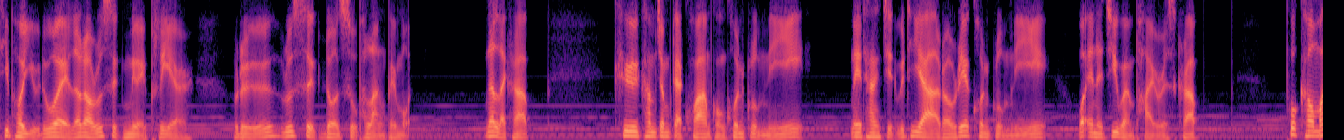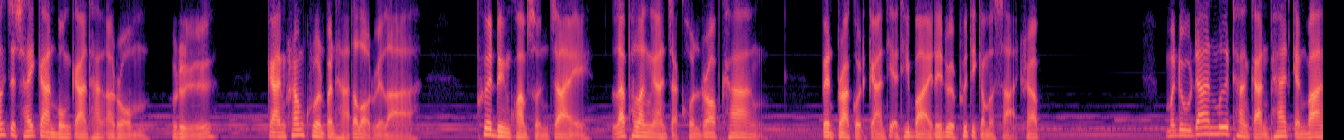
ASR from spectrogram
ที่พออยู่ด้วยแล้วเรารู้สึกเหนื่อยเพลีย หรือรู้สึกโดนสูบพลังไปหมด นั่นแหละครับ คือคำจำกัดความของคนกลุ่มนี้ ในทางจิตวิทยาเราเรียกคนกลุ่มนี้ว่า energy vampires ครับ พวกเขามักจะใช้การบงการทางอารมณ์ หรือการคร่ำครวญปัญหาตลอดเวลา เพื่อดึงความสนใจและพลังงานจากคนรอบข้าง เป็นปรากฏการณ์ที่อธิบายได้ด้วยพฤติกรรมศาสตร์ครับ มาดูด้านมืดทางการแพทย์กันบ้าง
